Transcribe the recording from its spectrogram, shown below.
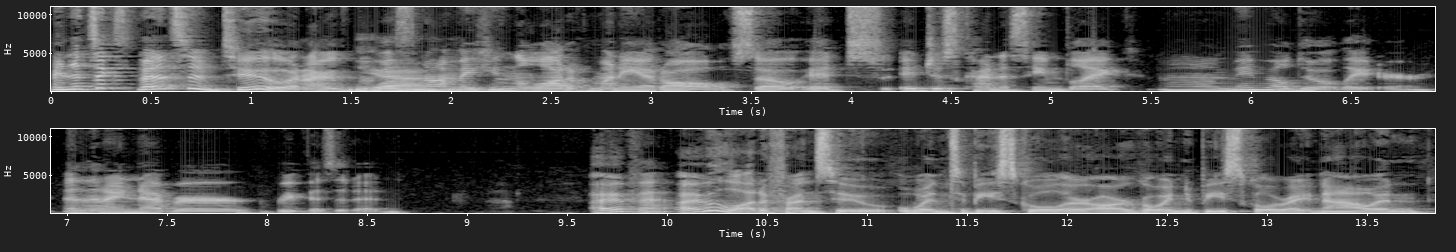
and it's expensive too and i Yeah. was not making a lot of money at all. So it's it just kind of seemed like "Mm, maybe i'll do it later. And then i never revisited I have, But- I have a lot of friends who went to B school or are going to B school right now. And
